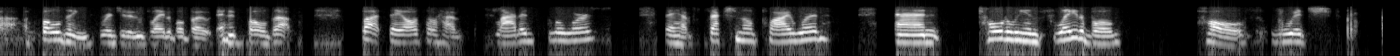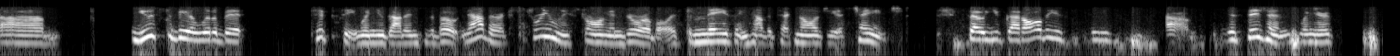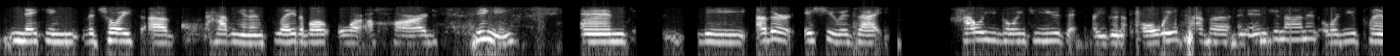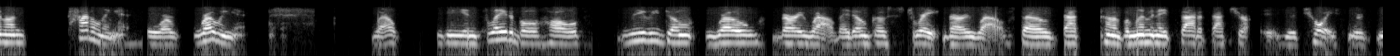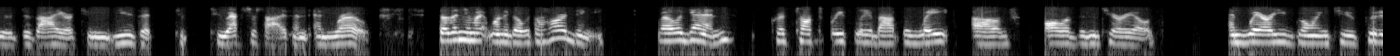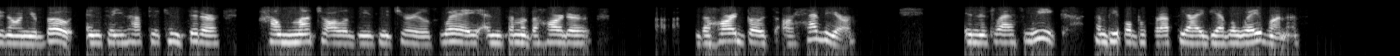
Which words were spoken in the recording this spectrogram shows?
a folding rigid inflatable boat, and it folds up. But they also have slatted floors, they have sectional plywood, and totally inflatable hulls, which um, used to be a little bit tipsy when you got into the boat. Now they're extremely strong and durable. It's amazing how the technology has changed. So you've got all these these uh, decisions when you're making the choice of having an inflatable or a hard dinghy. And the other issue is that how are you going to use it? Are you going to always have a, an engine on it, or do you plan on paddling it or rowing it? Well, the inflatable hulls really don't row very well. They don't go straight very well. So that kind of eliminates that if that's your your choice, your your desire to use it to exercise and, and row. So then you might want to go with a hard dinghy. Well, again, Chris talked briefly about the weight of all of the materials and where are you going to put it on your boat. And so you have to consider how much all of these materials weigh and some of the harder uh, the hard boats are heavier. In this last week, some people brought up the idea of a wave runner.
